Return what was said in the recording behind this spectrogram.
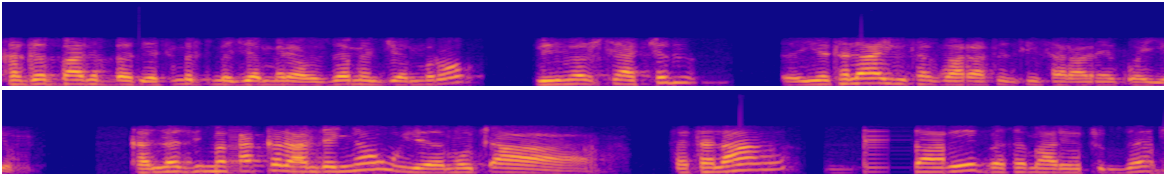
ከገባንበት የትምህርት መጀመሪያው ዘመን ጀምሮ ዩኒቨርሲቲያችን የተለያዩ ተግባራትን ሲሰራ ነው የቆየው። ከእነዚህ መካከል አንደኛው የመውጫ ፈተና ግንዛቤ በተማሪዎችም ዘንድ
